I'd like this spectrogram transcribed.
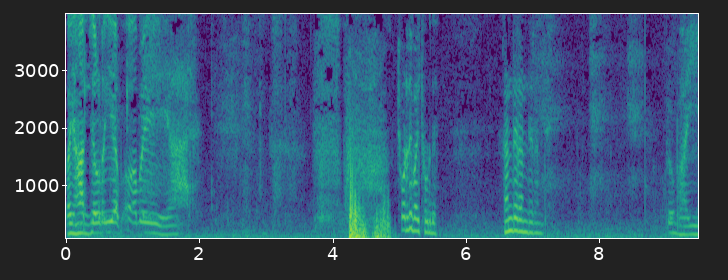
भाई हाथ जल रही है अब। अबे यार। छोड़ दे भाई, छोड़ दे। रन दे रन दे रन दे। तो भाई,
